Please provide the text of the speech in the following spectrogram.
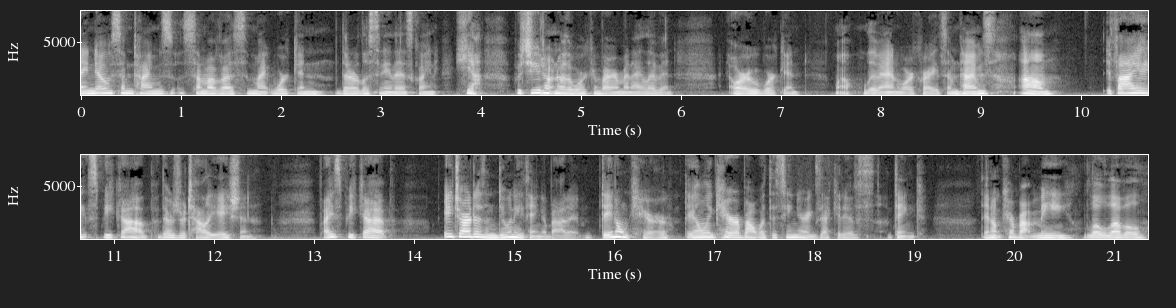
I know sometimes some of us might work in that are listening to this going, Yeah, but you don't know the work environment I live in or work in well, live and work, right? Sometimes. Um, if I speak up, there's retaliation. If I speak up, HR doesn't do anything about it. They don't care. They only care about what the senior executives think. They don't care about me, low level.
